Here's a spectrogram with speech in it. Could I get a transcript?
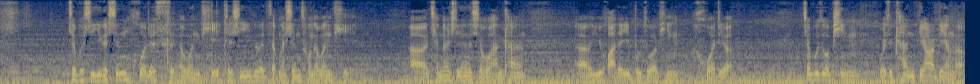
这不是一个生或者死的问题，这是一个怎么生存的问题。呃，前段时间的时候我还看，呃，余华的一部作品《活着》。这部作品我是看第二遍了，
